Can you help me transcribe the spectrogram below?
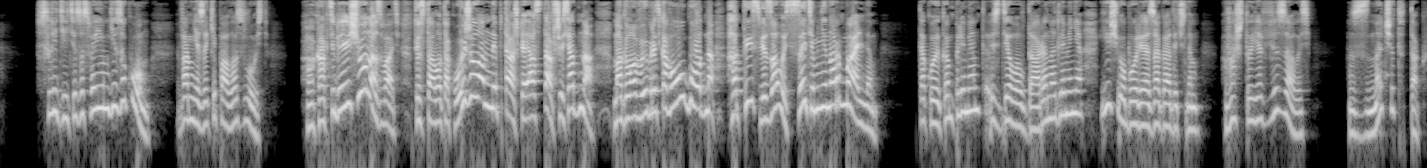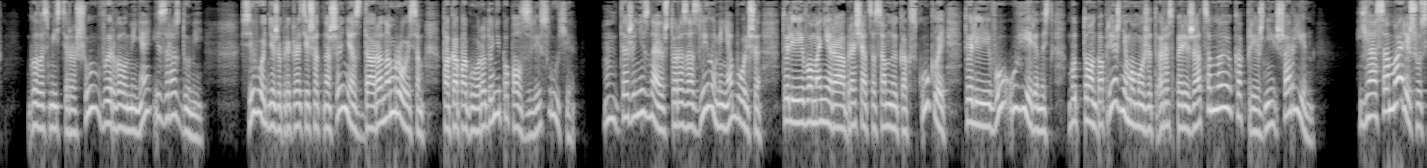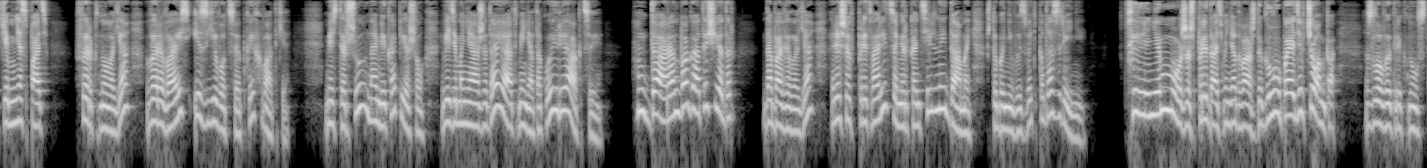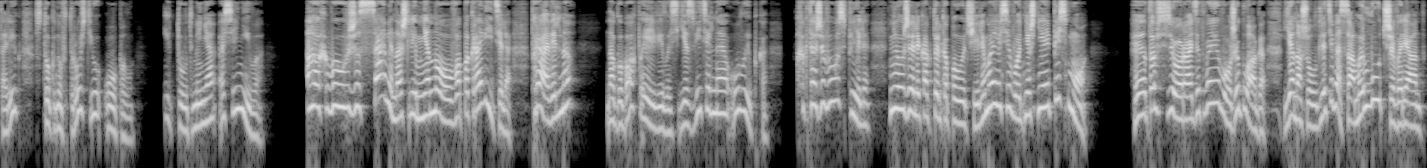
«Следите за своим языком!» Во мне закипала злость. «А как тебя еще назвать? Ты стала такой желанной пташкой, оставшись одна. Могла выбрать кого угодно, а ты связалась с этим ненормальным». Такой комплимент сделал Даррена для меня еще более загадочным. Во что я ввязалась? «Значит так». Голос мистера Шу вырвал меня из раздумий. «Сегодня же прекратишь отношения с Дарреном Ройсом, пока по городу не поползли слухи». Даже не знаю, что разозлило меня больше, то ли его манера обращаться со мной как с куклой, то ли его уверенность, будто он по-прежнему может распоряжаться мною, как прежний Шарлин. «Я сама решу, с кем мне спать», — фыркнула я, вырываясь из его цепкой хватки. Мистер Шу на миг опешил, видимо, не ожидая от меня такой реакции. «Даррен богат и щедр», — добавила я, решив притвориться меркантильной дамой, чтобы не вызвать подозрений. «Ты не можешь предать меня дважды, глупая девчонка!» Зло выкрикнул старик, стукнув тростью о пол. И тут меня осенило. «Ах, вы уже сами нашли мне нового покровителя! Правильно!» На губах появилась язвительная улыбка. «Когда же вы успели? Неужели как только получили мое сегодняшнее письмо?» «Это все ради твоего же блага. Я нашел для тебя самый лучший вариант».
